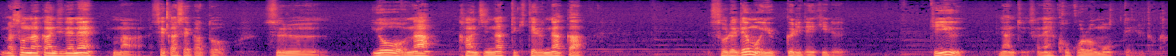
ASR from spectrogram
まあ、そんな感じでね、まあ、せかせかとするような感じになってきてる中それでもゆっくりできるっていう何て言うんですかね心を持っているとか、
